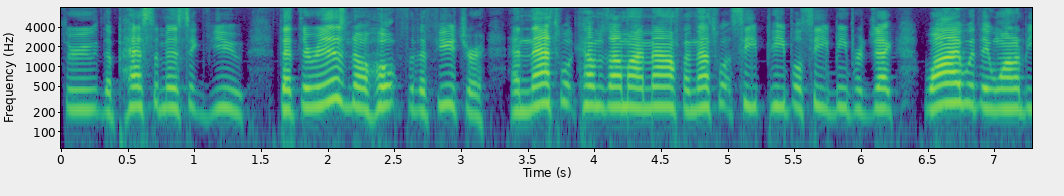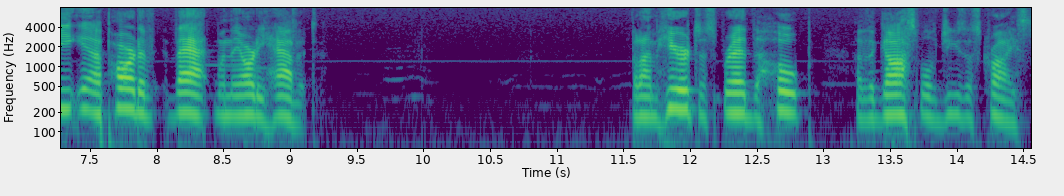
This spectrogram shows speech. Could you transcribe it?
through the pessimistic view that there is no hope for the future, and that's what comes out of my mouth, and that's what see, people see me project, why would they want to be a part of that when they already have it? But I'm here to spread the hope of the gospel of Jesus Christ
